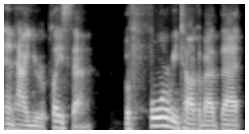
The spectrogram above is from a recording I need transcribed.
and how you replace them. Before we talk about that,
